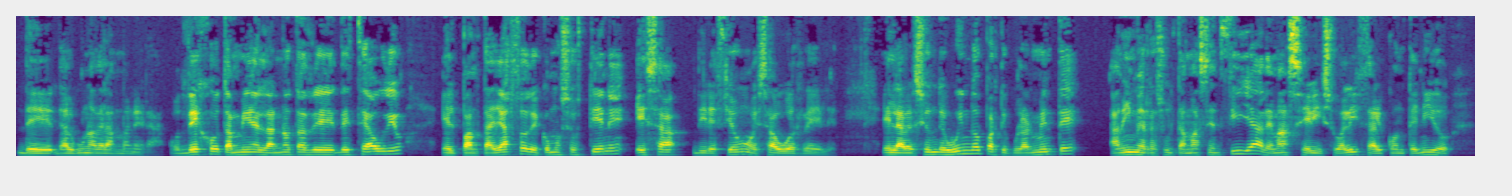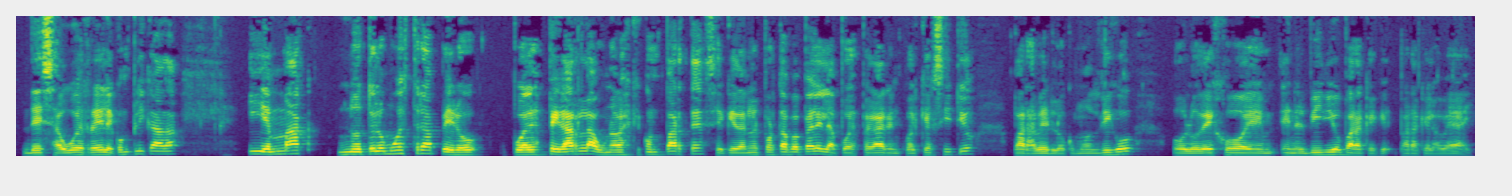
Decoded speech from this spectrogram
de, alguna de las maneras. Os dejo también en las notas de, de este audio el pantallazo de cómo se obtiene esa dirección o esa URL. En la versión de Windows particularmente a mí me resulta más sencilla, además se visualiza el contenido de esa URL complicada y en Mac no te lo muestra, pero puedes pegarla una vez que compartes, se queda en el portapapel y la puedes pegar en cualquier sitio para verlo. Como os digo, os lo dejo en, el vídeo para que, para que lo veáis.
